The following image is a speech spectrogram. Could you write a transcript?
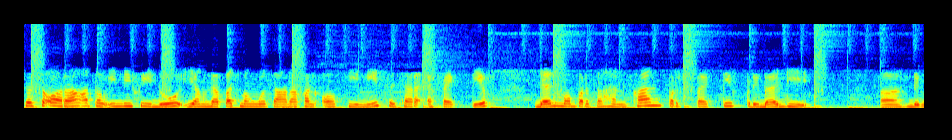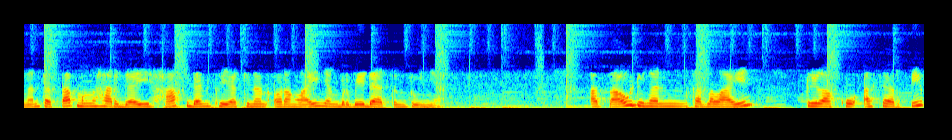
seseorang atau individu yang dapat mengutarakan opini secara efektif dan mempertahankan perspektif pribadi uh, dengan tetap menghargai hak dan keyakinan orang lain yang berbeda tentunya. Atau dengan kata lain, perilaku asertif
